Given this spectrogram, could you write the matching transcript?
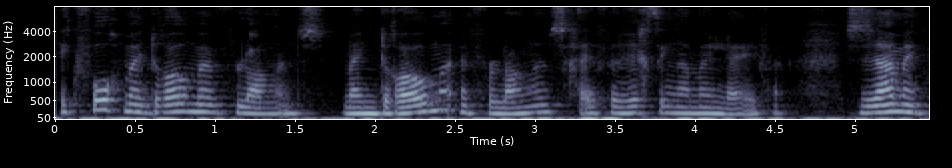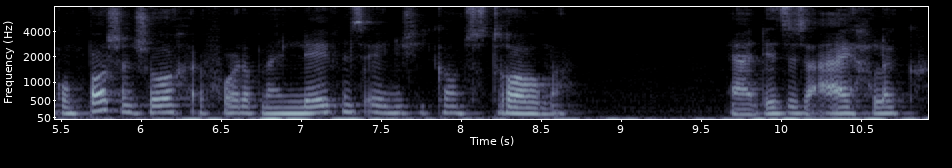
Ik volg mijn dromen en verlangens. Mijn dromen en verlangens geven richting aan mijn leven. Ze zijn mijn kompas en zorgen ervoor dat mijn levensenergie kan stromen. Ja, dit is eigenlijk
